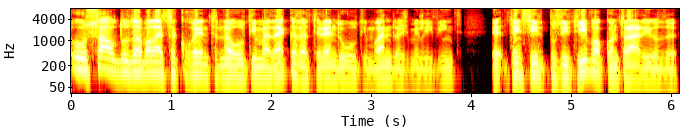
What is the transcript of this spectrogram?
O saldo da balança corrente na última década, tirando o último ano, 2020, eh, tem sido positivo, ao contrário de,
